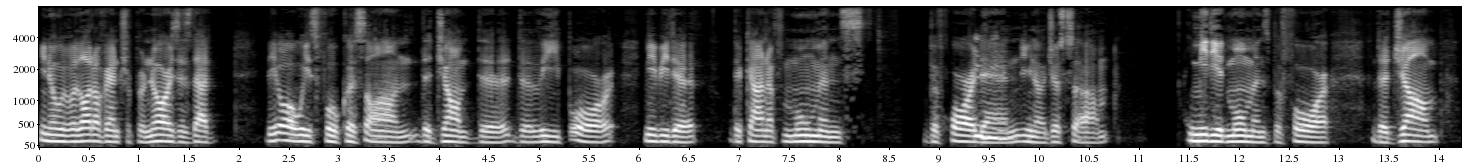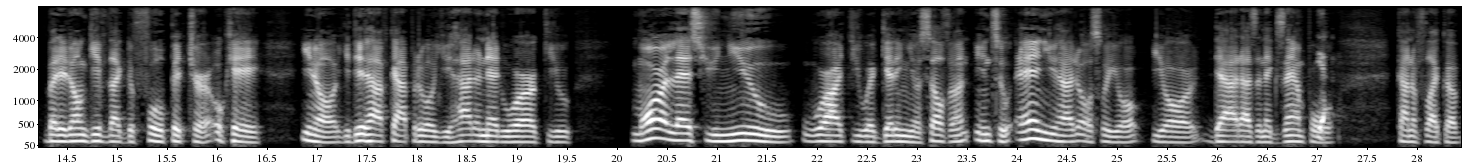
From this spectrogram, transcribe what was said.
you know with a lot of entrepreneurs is that they always focus on the jump, the the leap, or maybe the the kind of moments before hmm then. You know, just um, immediate moments before the jump, but they don't give like the full picture. Okay, you know, you did have capital, you had a network, you more or less you knew what you were getting yourself into, and you had also your your dad as an yeah example, kind of like a,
